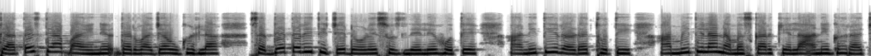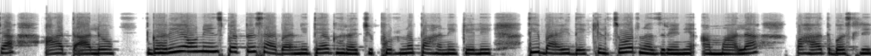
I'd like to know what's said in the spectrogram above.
त्यातच त्या बाईने दरवाजा उघडला. सध्या तरी तिचे डोळे सुजलेले होते आणि ती रडत होती. आम्ही तिला नमस्कार केला आणि घराच्या आत आलो. घरी येऊन इन्स्पेक्टर साहेबांनी त्या घराची पूर्ण पाहणी केली. ती बाई देखील चोर नजरेने आम्हाला पाहत बसली.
